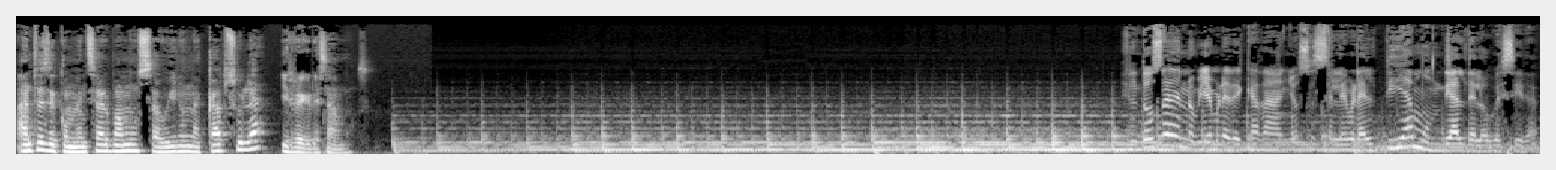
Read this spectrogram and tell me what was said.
Antes de comenzar vamos a oír una cápsula y regresamos. 12 de noviembre de cada año se celebra el Día Mundial de la Obesidad,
